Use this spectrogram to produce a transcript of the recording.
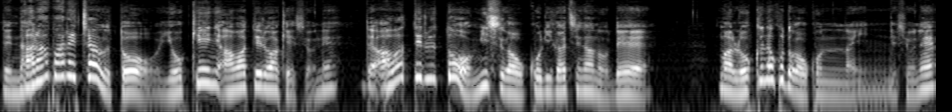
で、並ばれちゃうと余計に慌てるわけですよね。で、慌てるとミスが起こりがちなので、まあ、ろくなことが起こんないんですよね。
